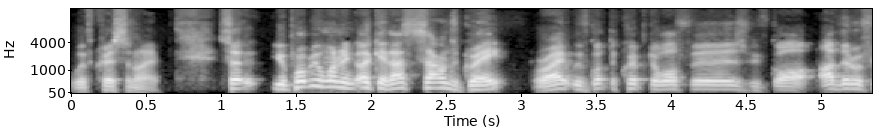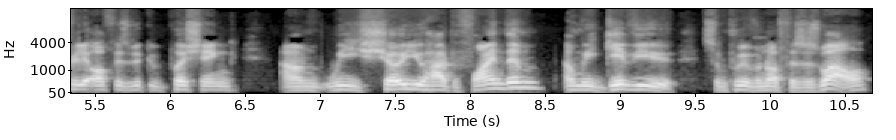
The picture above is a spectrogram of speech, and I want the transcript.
with Chris and I. So you're probably wondering, okay, that sounds great, right? We've got the crypto offers, we've got other affiliate offers we could be pushing, and we show you how to find them, and we give you some proven offers as well.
